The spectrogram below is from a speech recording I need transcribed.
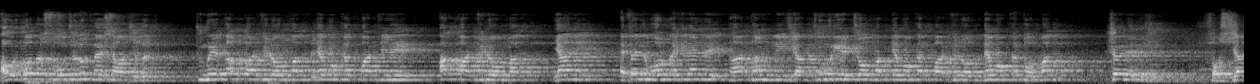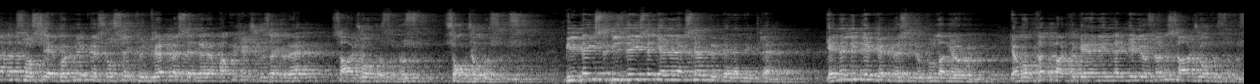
Avrupa'da solculuk ve sağcılık, Cumhuriyet Halk Partili olmak, Demokrat Partili, AK Partili olmak, yani efendim oradakilerle tanımlayacağım Cumhuriyetçi olmak, Demokrat Partili olmak, Demokrat olmak şöyledir. Sosyal, sosyoekonomik ve sosyo-kültürel meselelere bakış açınıza göre sağcı olursunuz, solcu olursunuz. Bir de ise bizde ise gelenekseldir genellikle. Genellikle kelimesini kullanıyorum. Demokrat Parti geleneğinden geliyorsanız sağcı olursunuz.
